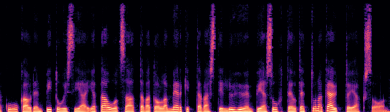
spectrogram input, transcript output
8-12 kuukauden pituisia ja tauot saattavat olla merkittävästi lyhyempiä suhteutettuna käyttöjaksoon.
